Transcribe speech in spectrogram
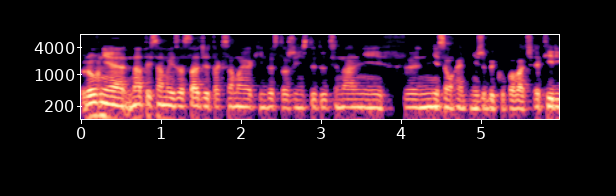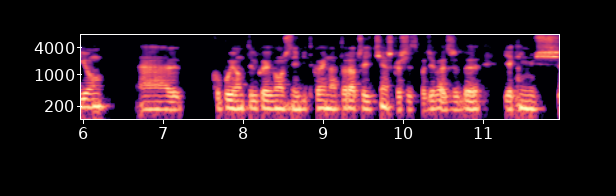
równie na tej samej zasadzie, tak samo jak inwestorzy instytucjonalni nie są chętni, żeby kupować Ethereum, e, kupują tylko i wyłącznie Bitcoina, to raczej ciężko się spodziewać, żeby jakimś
